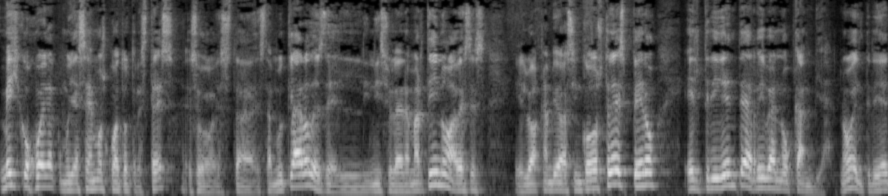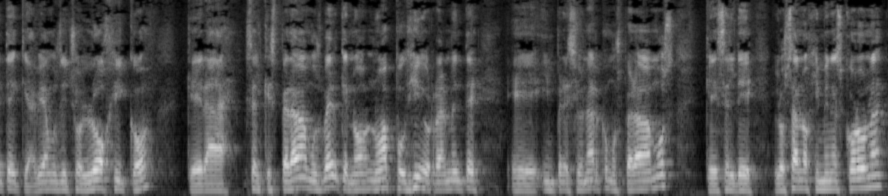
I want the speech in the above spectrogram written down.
México juega, como ya sabemos, 4-3-3, eso está, muy claro desde el inicio de la era Martino, a veces eh, lo ha cambiado a 5-2-3, pero el tridente de arriba no cambia, ¿no? El tridente que habíamos dicho lógico, que era el que esperábamos ver, que no, no ha podido realmente eh, impresionar como esperábamos, que es el de Lozano Jiménez Corona,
